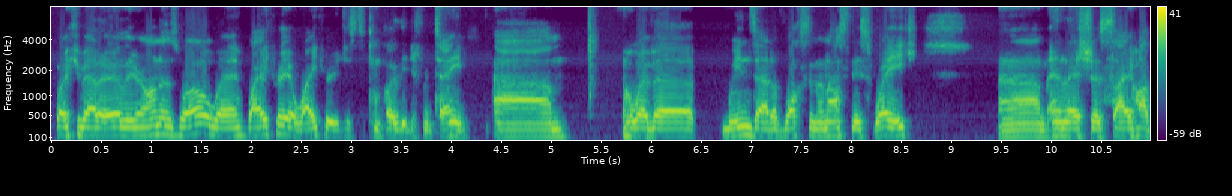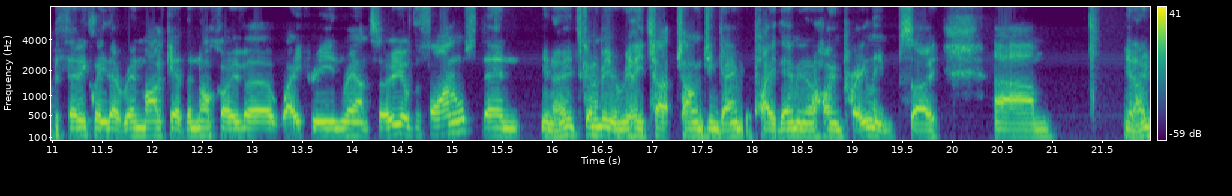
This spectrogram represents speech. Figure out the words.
spoke about it earlier on as well, where Waikerie at are just a completely different team. Um, whoever wins out of Loxton and us this week, um, and let's just say hypothetically that Renmark get the knockover Waikerie in round two of the finals, then you know it's going to be a really ch- challenging game to play them in a home prelim. So, um, you know,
